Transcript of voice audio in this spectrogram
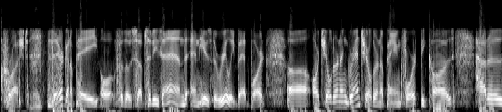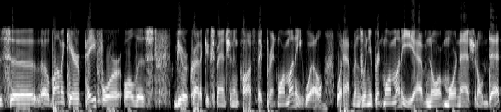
crushed. They're going to pay all, for those subsidies, and and here's the really bad part: uh, our children and grandchildren are paying for it because how does uh, Obamacare pay for all this bureaucratic expansion and cost? They print more money. Well, what happens when you print more money? You have no, more national debt,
